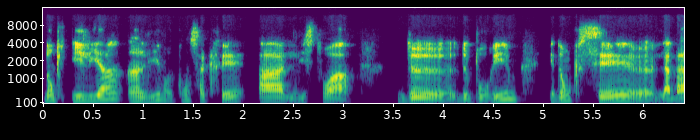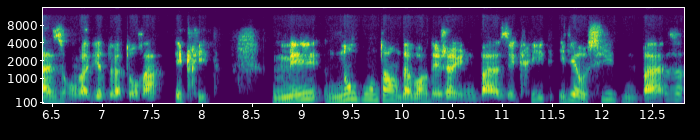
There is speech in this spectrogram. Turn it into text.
Donc il y a un livre consacré à l'histoire de, de Purim, et donc c'est euh, la base, on va dire, de la Torah écrite. Mais non content d'avoir déjà une base écrite, il y a aussi une base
